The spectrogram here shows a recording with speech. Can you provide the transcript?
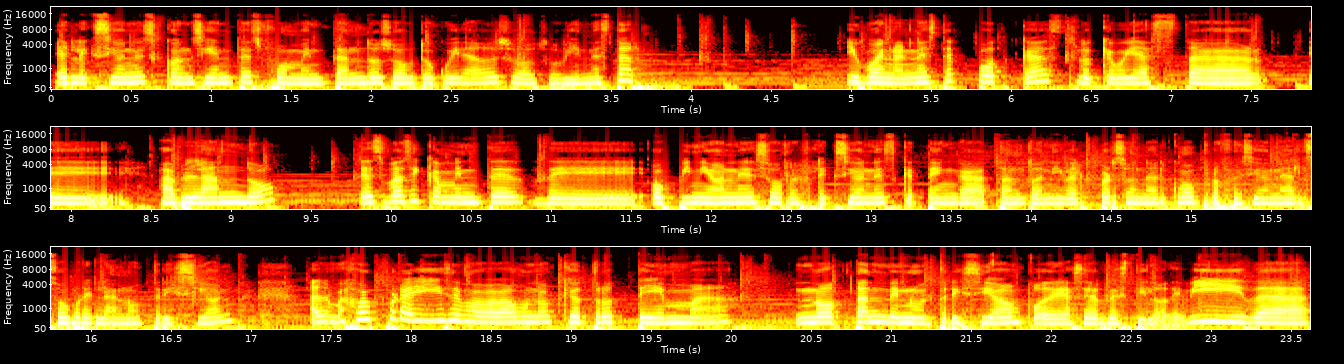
elecciones conscientes fomentando su autocuidado y su autobienestar. Y bueno, en este podcast lo que voy a estar eh, hablando es básicamente de opiniones o reflexiones que tenga tanto a nivel personal como profesional sobre la nutrición. A lo mejor por ahí se me va uno que otro tema, no tan de nutrición, podría ser de estilo de vida,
